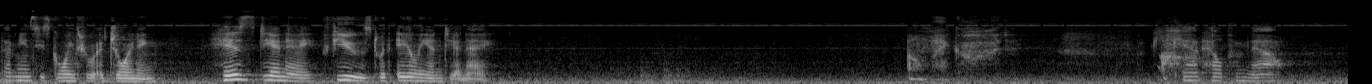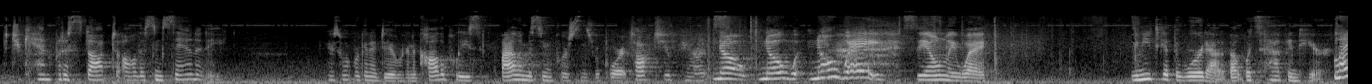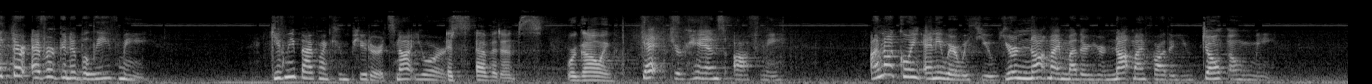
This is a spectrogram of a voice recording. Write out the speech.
That means he's going through a joining. His DNA fused with alien DNA. Oh my god. You can't help him now. But you can put a stop to all this insanity. Here's what we're gonna do. We're gonna call the police, file a missing persons report, talk to your parents. No, no, no way. It's the only way. We need to get the word out about what's happened here. Like they're ever gonna believe me. Give me back my computer. It's not yours. It's evidence. We're going. Get your hands off me. I'm not going anywhere with you. You're not my mother. You're not my father. You don't own me.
